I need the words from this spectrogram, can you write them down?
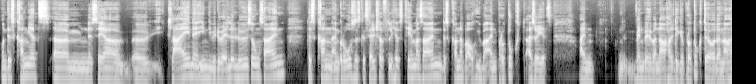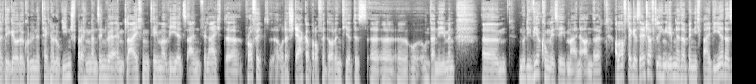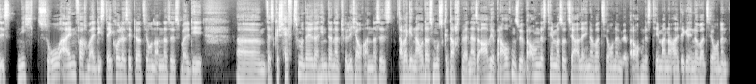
Und es kann jetzt ähm, eine sehr äh, kleine individuelle Lösung sein. Das kann ein großes gesellschaftliches Thema sein. Das kann aber auch über ein Produkt, also jetzt ein wenn wir über nachhaltige Produkte oder nachhaltige oder grüne Technologien sprechen, dann sind wir im gleichen Thema wie jetzt ein vielleicht äh, Profit oder stärker profitorientiertes äh, äh, Unternehmen. Ähm, nur die Wirkung ist eben eine andere. Aber auf der gesellschaftlichen Ebene, da bin ich bei dir. Das ist nicht so einfach, weil die Stakeholder-Situation anders ist, weil die ähm, das Geschäftsmodell dahinter natürlich auch anders ist. Aber genau das muss gedacht werden. Also A, wir brauchen es, wir brauchen das Thema soziale Innovationen, wir brauchen das Thema nachhaltige Innovationen.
